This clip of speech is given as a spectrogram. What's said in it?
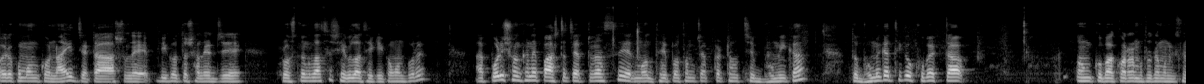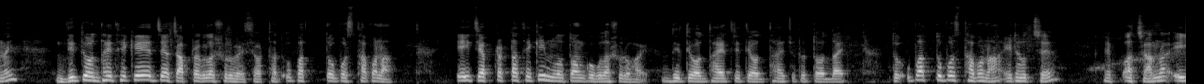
ওইরকম অঙ্ক নাই, যেটা আসলে বিগত সালের যে প্রশ্নগুলো আছে সেগুলো থেকে কমন পড়ে। আর পরিসংখ্যানে পাঁচটা চ্যাপ্টার আছে, এর মধ্যে প্রথম চ্যাপ্টারটা হচ্ছে ভূমিকা। তো ভূমিকা থেকেও খুব একটা অঙ্ক বা করার মতো তেমন কিছু নাই। দ্বিতীয় অধ্যায় থেকে যে চ্যাপ্টারগুলো শুরু হয়েছে, অর্থাৎ উপাত্ত উপস্থাপনা, এই চ্যাপ্টারটা থেকেই মূলত অঙ্কগুলো শুরু হয়। দ্বিতীয় অধ্যায়, তৃতীয় অধ্যায়, চতুর্থ অধ্যায়। তো উপাত্ত উপস্থাপনা, এটা হচ্ছে আচ্ছা আমরা এই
